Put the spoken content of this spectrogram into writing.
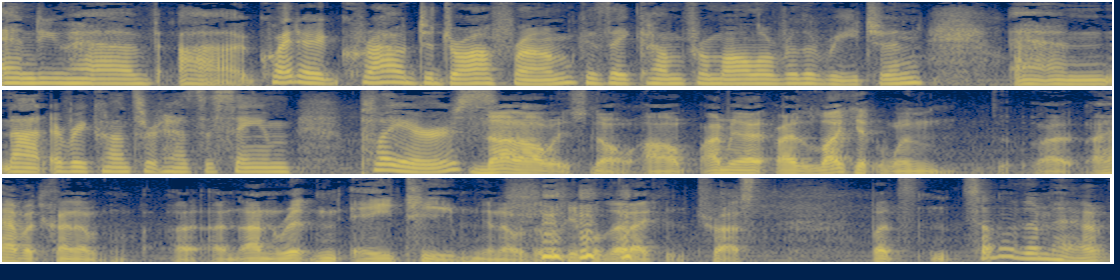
And you have uh, quite a crowd to draw from because they come from all over the region, and not every concert has the same players. Not always, no. Uh, I mean, I, I like it when I, I have a kind of uh, an unwritten A team, you know, the people that I can trust. But some of them have,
